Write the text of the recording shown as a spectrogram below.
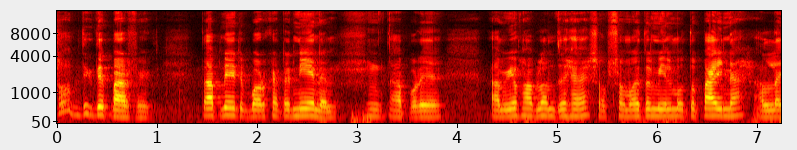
সব দিক দিয়ে পারফেক্ট তা আপনি এটা বরখাটা নিয়ে নেন। তারপরে আমিও ভাবলাম যে হ্যাঁ সব সময় তো মিল মতো পাই না। আল্লাহ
